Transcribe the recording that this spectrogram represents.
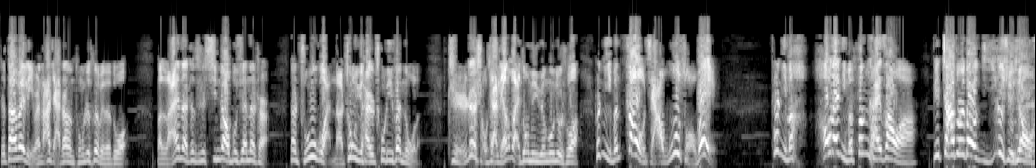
这单位里边拿假证的同志特别的多。本来呢，这是心照不宣的事儿，但主管呢，终于还是出离愤怒了。指着手下两百多名员工就说：“说你们造假无所谓，他说你们好歹你们分开造啊，别扎堆到一个学校啊。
